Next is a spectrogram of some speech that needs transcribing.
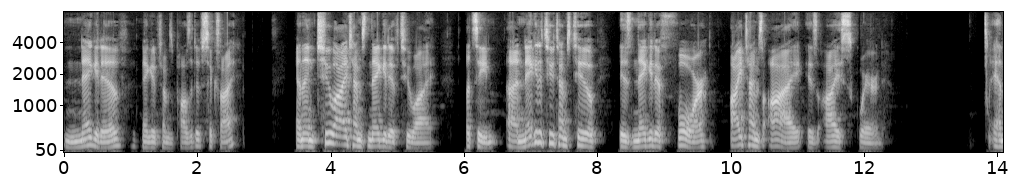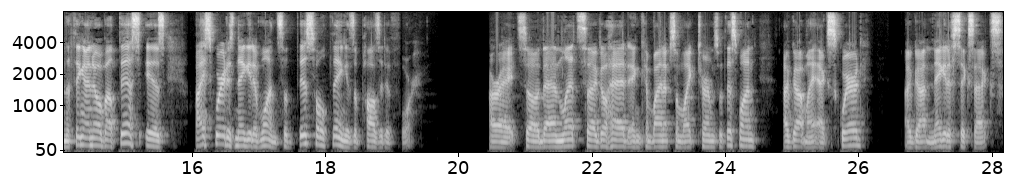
negative, negative times positive, 6i. And then 2i times negative 2i. Let's see, uh, negative 2 times 2 is negative 4. i times i is i squared. And the thing I know about this is i squared is negative 1, so this whole thing is a positive 4. All right, so then let's uh, go ahead and combine up some like terms with this one. I've got my x squared. I've got negative 6x.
